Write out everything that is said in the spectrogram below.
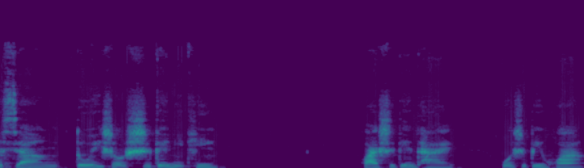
想读一首诗给你听。花式电台，我是冰花。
